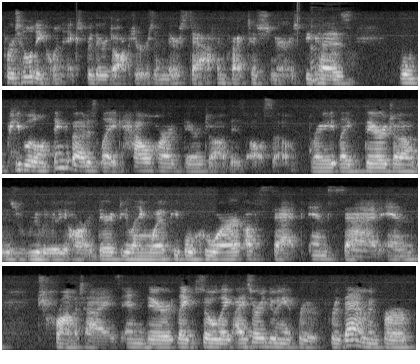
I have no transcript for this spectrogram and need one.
fertility clinics for their doctors and their staff and practitioners because. Oh what people don't think about is like how hard their job is also right? Like their job is really really hard. They're dealing with people who are upset and sad and traumatized and they're like so like i started doing it for for them and for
